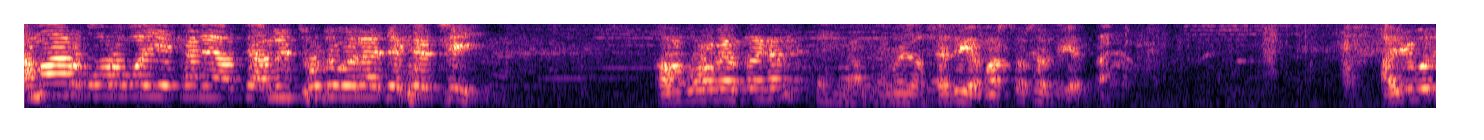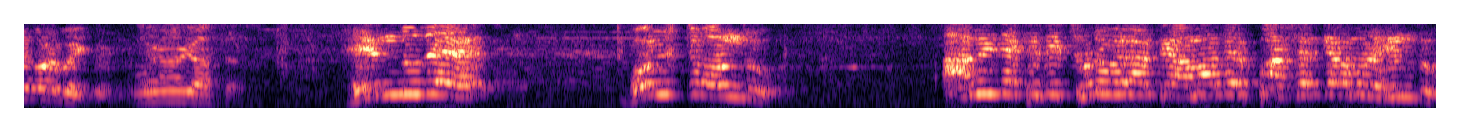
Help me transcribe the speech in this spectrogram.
আমার বড় ভাই এখানে আছে আমি ছোটবেলায় দেখেছি। আমার বড় ভাই আছে এখানে? এদিকে মাস্টার সাহেব আমি বলি বড় ভাই হিন্দুদের ঘনিষ্ঠ বন্ধু। আমি দেখেছি ছোটবেলাতে আমাদের পাশের কেমন হিন্দু।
